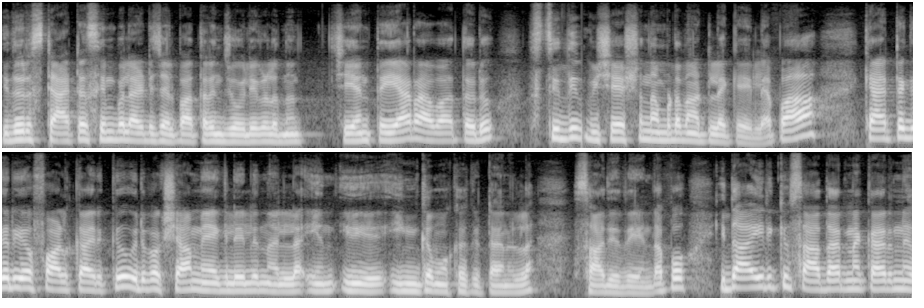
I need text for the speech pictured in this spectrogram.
ഇതൊരു സ്റ്റാറ്റസ് സിമ്പിളായിട്ട് ചിലപ്പോൾ അത്തരം ജോലികളൊന്നും ചെയ്യാൻ തയ്യാറാവാത്തൊരു സ്ഥിതി വിശേഷം നമ്മുടെ നാട്ടിലൊക്കെ ഇല്ല. അപ്പോൾ ആ കാറ്റഗറി ഓഫ് ആൾക്കാർക്ക് ഒരു പക്ഷേ ആ മേഖലയിൽ നല്ല ഇൻകം ഒക്കെ കിട്ടാനുള്ള സാധ്യതയുണ്ട്. അപ്പോൾ ഇതായിരിക്കും സാധാരണക്കാരന്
